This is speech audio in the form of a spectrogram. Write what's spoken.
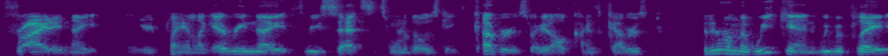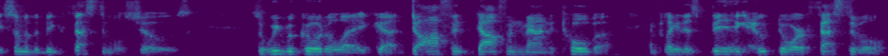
Friday night. And you're playing like every night, three sets. It's one of those gigs, covers, right? All kinds of covers. But then on the weekend, we would play some of the big festival shows. So we would go to like uh, Dauphin, Dauphin, Manitoba and play this big outdoor festival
